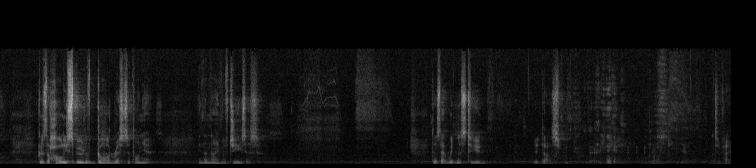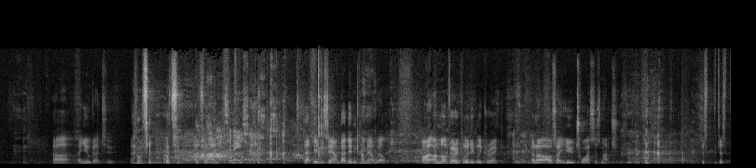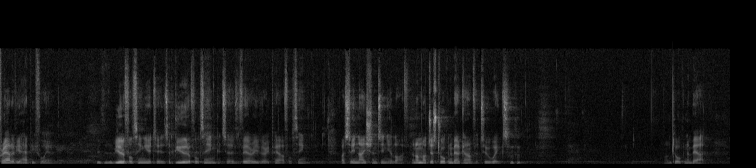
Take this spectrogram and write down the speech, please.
because the Holy Spirit of God rests upon you. In the name of Jesus. Does that witness to you? It does. Right. It's okay. Uh, and you'll go too. what's, what's, what's your name? Tanisha. That didn't sound, that didn't come out well. I, I'm not very politically correct. And I'll, I'll say you twice as much. just, just proud of you, happy for you. This is a beautiful thing, you two. It's a beautiful thing. It's a very, very powerful thing. I see nations in your life. And I'm not just talking about going for two weeks. I'm talking about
